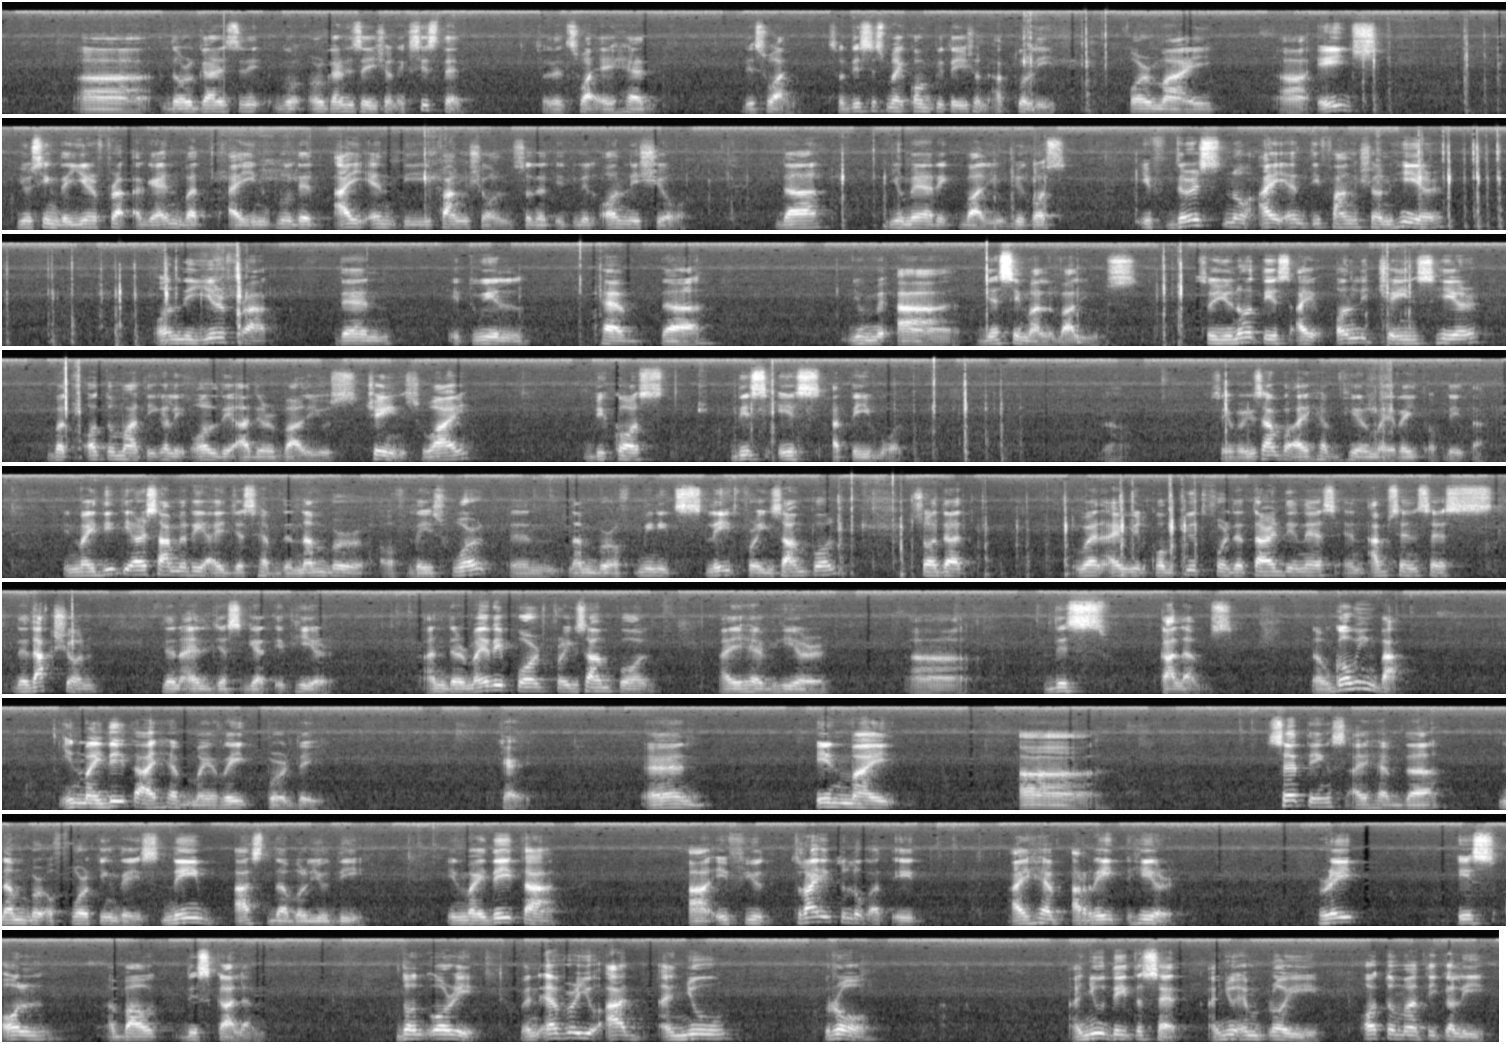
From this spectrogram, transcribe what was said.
uh, the organiza organization existed. So that's why I had this one. So this is my computation actually for my uh, age using the year frac again but I included int function so that it will only show the numeric value because if there's no int function here only year frac then it will have the uh, decimal values. So you notice I only change here but automatically all the other values change. Why? Because this is a table. Now, say for example, I have here my rate of data. In my DTR summary, I just have the number of days work and number of minutes late, for example, so that when I will compute for the tardiness and absences deduction, then I'll just get it here. Under my report, for example, I have here uh, these columns. Now, going back, in my data, I have my rate per day. Okay. And in my uh, settings, I have the number of working days named as WD. In my data, uh, if you try to look at it, I have a rate here. Rate is all about this column. Don't worry. Whenever you add a new row, a new data set, a new employee, automatically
